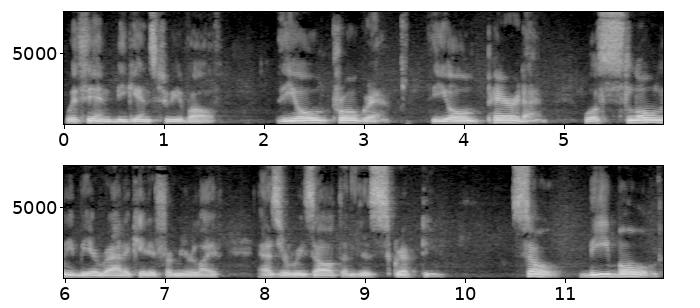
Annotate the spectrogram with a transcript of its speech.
within begins to evolve. The old program, the old paradigm will slowly be eradicated from your life as a result of this scripting. So, be bold,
